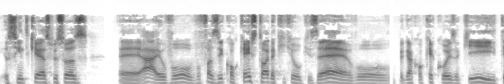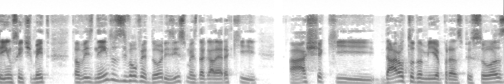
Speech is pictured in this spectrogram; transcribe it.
eu sinto que as pessoas é, ah, eu vou, vou fazer qualquer história aqui que eu quiser, vou pegar qualquer coisa aqui, e tem um sentimento, talvez nem dos desenvolvedores isso, mas da galera que acha que dar autonomia para as pessoas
